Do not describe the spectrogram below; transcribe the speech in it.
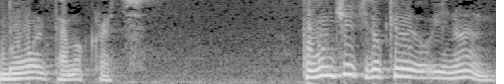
nor Democrats. 복음주의 기독교인은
